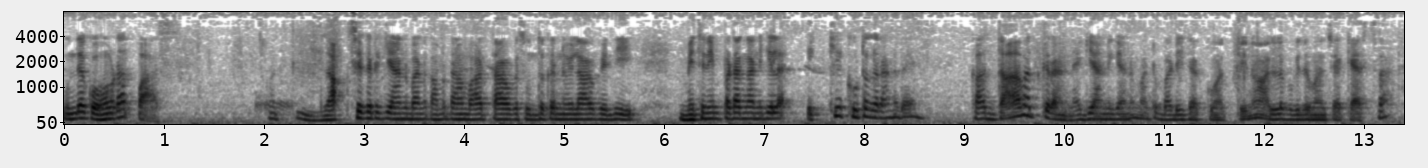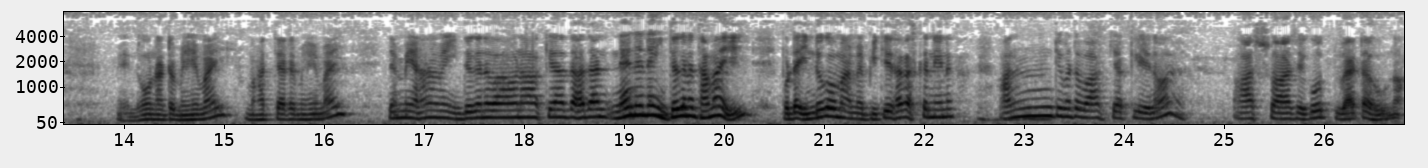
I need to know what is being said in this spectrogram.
උන්ද කොහොමදත් පාස්. ලක්ෂයකට කියන්න බෑ කමටහන් වාර්තාවක සුද්ධ කරන වෙලාවකදී මෙතනින් පටන් ගන්න කියලා එක් එක්කට කරන්න බෑනේ. කවදාවත් කරන්නේ නැහැ. කියන්නේ කියන්නේ මට බඩ එකක්වත් තියෙනවා. අල්ලපු ගෙදර මනුස්සයා කැස්සා. මේ නෝනට මෙහෙමයි, මහත්යට මෙහෙමයි. දැන් මේ අහන මේ ඉඳගෙන භාවනාවක් කියන දහදන් නෑ නෑ නෑ ඉඳගෙන තමයි. පොඩ්ඩක් ඉන්නකෝ මම පිටිය සකස් කරන එනක. අන්තිමට වාක්‍යයක් ලියනවා. ආස්වාසිකුත් වැටුණා.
